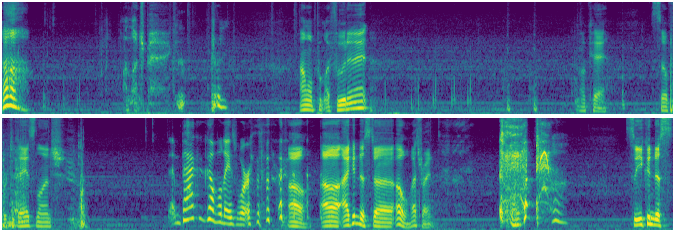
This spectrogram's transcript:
Ah! My lunch bag. I'm gonna put my food in it. Okay. So for today's lunch, Back a couple days worth. oh, uh, I can just, uh, oh, that's right. so you can just,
